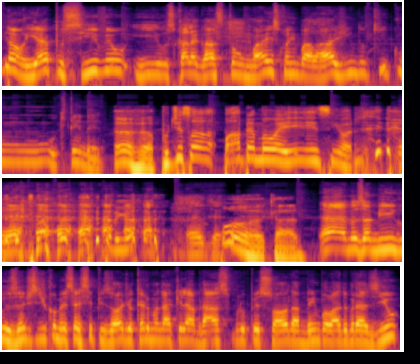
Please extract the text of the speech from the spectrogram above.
Não, e é possível e os caras gastam mais com a embalagem do que com o que tem dentro. Aham, podia só. Abre a mão aí, senhor. tá ligado? É, Porra, cara. Ah, meus amigos, antes de começar esse episódio, eu quero mandar aquele abraço pro pessoal da Bem Bolado Brasil,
